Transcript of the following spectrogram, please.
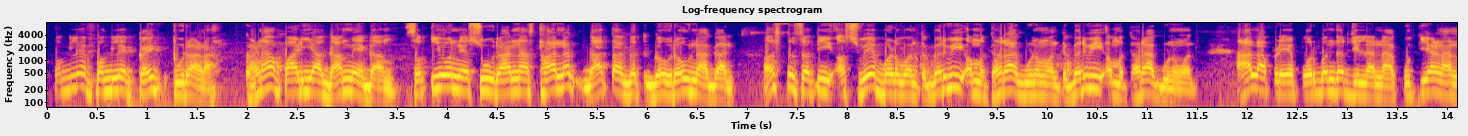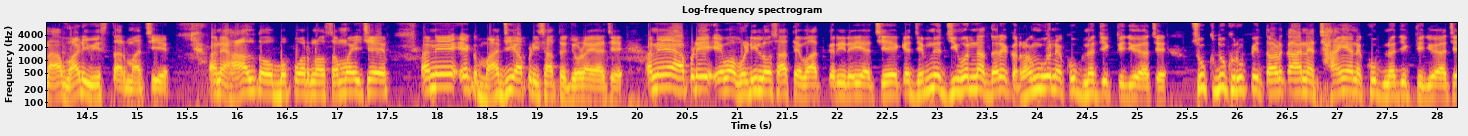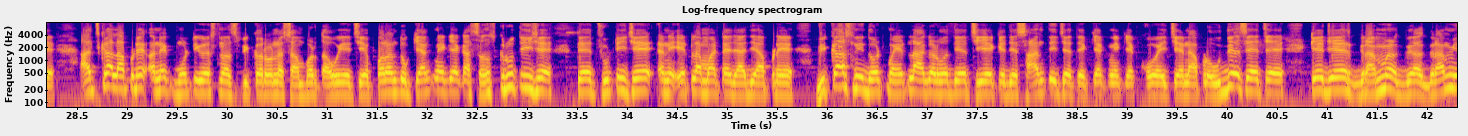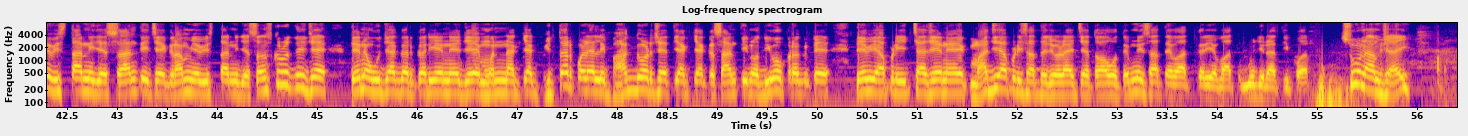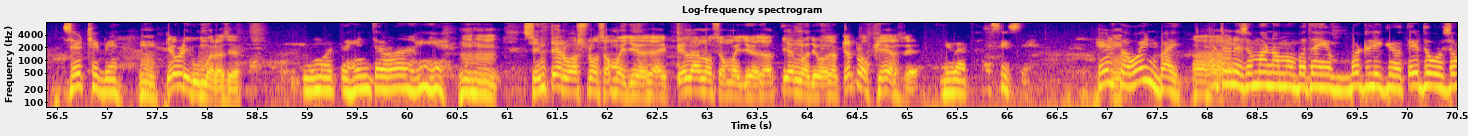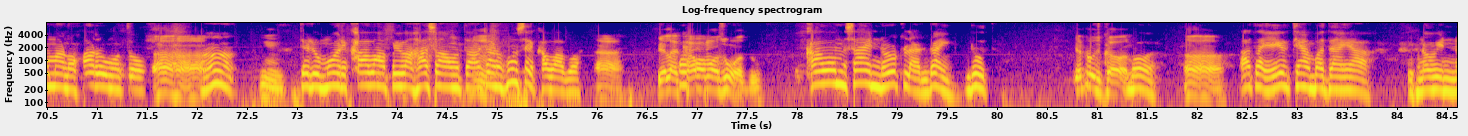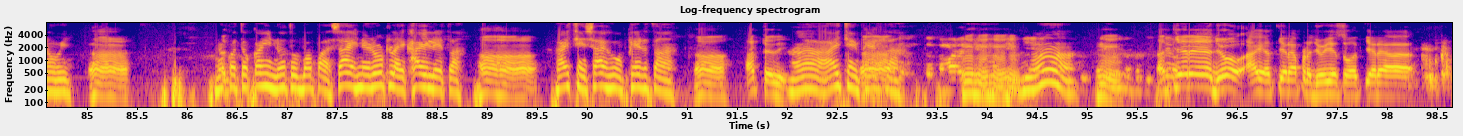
પગલે પગલે કંઈક પુરાણા. ઘણા પાડિયા ગામે ગામ. સત્યો ને સુરાના સ્થાનક ગાતા ગત ગૌરવના ગાન. હસ્ત સતી અશ્વે બળવંત, ગરવી અમ ધરા ગુણવંત, ગરવી અમ ધરા ગુણવંત. હાલ આપણે પોરબંદર જિલ્લાના કુતિયાણાના વાડી વિસ્તારમાં છીએ. અને હાલ તો બપોરનો સમય છે અને એક માજી આપણી સાથે જોડાયા છે. અને આપણે એવા વડીલો સાથે વાત કરી રહ્યા છીએ કે જેમને જીવનના દરેક રંગોને ખૂબ નજીકથી જોયા છે. સુખ દુઃખ રૂપી તડકા અને છાયાને ખૂબ નજીકથી જોયા છે. આજકાલ આપણે અનેક મોટિવેશનલ સ્પીકરોને સાંભળતા હોઈએ છીએ, પરંતુ ક્યાંક ને ક્યાંક આ સંસ્કૃતિ છે તે છૂટી છે અને એટલા માટે જ આજે આપણે વિકાસની દોટમાં એટલા આગળ વધીએ છીએ કે જે શાંતિ છે તે ક્યાંક ને ક્યાંક ખોવાય છે અને આપણો ઉદ્દેશ એ છે કે જે ગ્રામ્ય ગ્રામ્ય વિસ્તારની જે શાંતિ છે ગ્રામ્ય વિસ્તારની જે સંસ્કૃતિ છે તેને ઉજાગર કરીને જે મનના ક્યાંક ભીતર પડેલી ભાગદોડ છે ત્યાં ક્યાંક શાંતિનો દીવો પ્રગટે તેવી આપણી ઈચ્છા છે ને એક માજી આપણી સાથે જોડાય છે તો આવો તેમની સાથે વાત કરીએ વાત ગુજરાતી પર. શું નામ છે આઈ? જેઠીબેન. કેવડી ઉંમર હશે? ઉંમર તો સિત્તેર હમ. સિત્તેર વર્ષનો સમય જોયો છે પેલાનો સમય જોયો છે અત્યારનો જોયો છે. કેટલો ફેર છે? એ વાત સાચી છે. ફેર તો હોય ને ભાઈ. અટાણે જમાનામાં બધા બદલી ગયો. તે તો જમાનો સારો હતો. હા તેનું મોર ખાવા પીવા હાસવા હતા અટાણે શું છે ખાવા હા. પેલા ખાવામાં શું હતું? ખાવામાં સાય ને રોટલા ને દહીં દૂધ. એટલું જ ખાવાનું? હા હા. આ તો હેવ ત્યાં બધા અહીંયા નવીન નવીન. હા. નકર તો કઈ નતું બાપા સાય ને રોટલાય ખાઈ લેતા. હા હા હા. હાથે સાહુ ફેરતા. હા અત્યારે? હા હાથે ફેરતા. હા. અત્યારે જો આ અત્યારે આપણે જોઈએ તો અત્યારે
